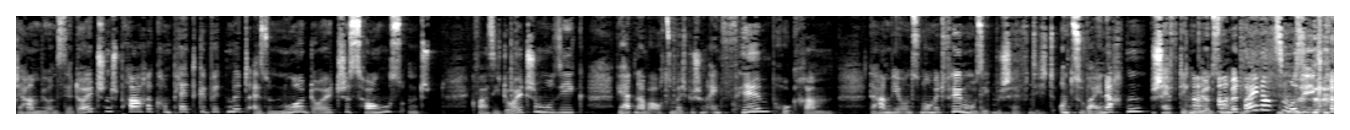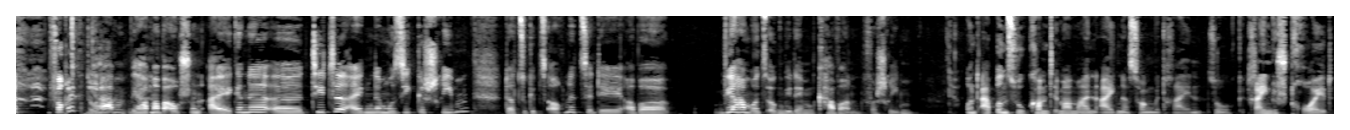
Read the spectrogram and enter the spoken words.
Da haben wir uns der deutschen Sprache komplett gewidmet, also nur deutsche Songs und quasi deutsche Musik. Wir hatten aber auch zum Beispiel schon ein Filmprogramm. Da haben wir uns nur mit Filmmusik beschäftigt. Und zu Weihnachten beschäftigen wir uns nur mit Weihnachtsmusik. Verrückt, Wir oder? haben, wir haben aber auch schon eigene äh, Titel, eigene Musik geschrieben. Dazu gibt es auch eine CD, aber wir haben uns irgendwie dem Covern verschrieben. Und ab und zu kommt immer mal ein eigener Song mit rein, so reingestreut.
